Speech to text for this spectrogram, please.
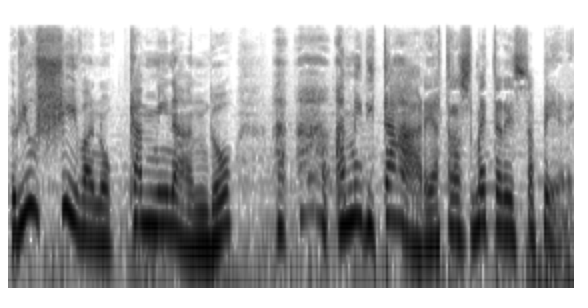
riuscivano camminando a, a- a meditare, a trasmettere il sapere.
